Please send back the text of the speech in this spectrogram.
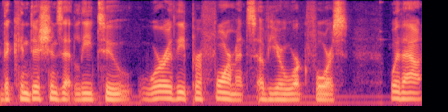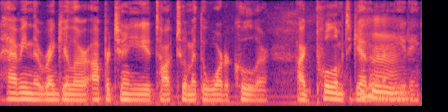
the conditions that lead to worthy performance of your workforce without having the regular opportunity to talk to them at the water cooler. I pull them together mm-hmm. in a mm-hmm. meeting.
